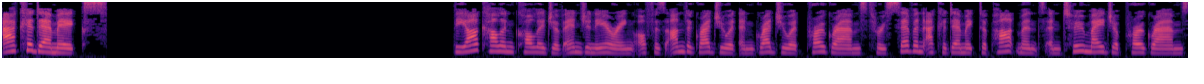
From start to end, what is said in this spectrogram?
Academics The R. Cullen College of Engineering offers undergraduate and graduate programs through seven academic departments and two major programs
